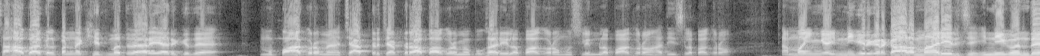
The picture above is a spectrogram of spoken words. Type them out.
சஹாபாக்கள் பண்ண ஹித்மத் வேறையா இருக்குது. நம்ம பார்க்குறோமே சாப்டர் சாப்டராக பார்க்குறோமே புகாரியில் பார்க்குறோம் முஸ்லீமில் பார்க்குறோம் ஹதீஸில் பார்க்குறோம் நம்ம இங்கே இன்னைக்கு இருக்கிற காலம் மாறிடுச்சு. இன்னைக்கு வந்து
